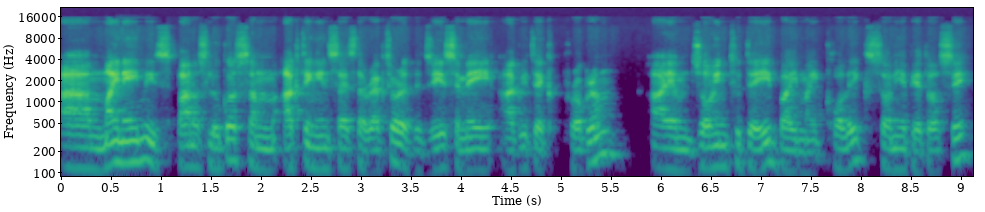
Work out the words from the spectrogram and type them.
Um, my name is Panos Loukos. I'm Acting Insights Director at the GSMA Agritech program. I am joined today by my colleague, Sonia Pietosi,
